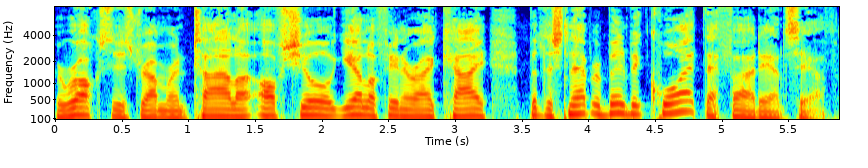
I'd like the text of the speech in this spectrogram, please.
The rocks is drummer and tailor. Offshore, yellowfin are okay, but the snapper have been a bit quiet that far down south.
